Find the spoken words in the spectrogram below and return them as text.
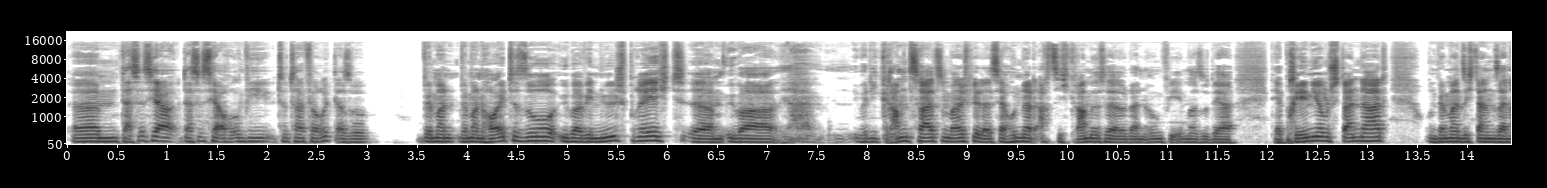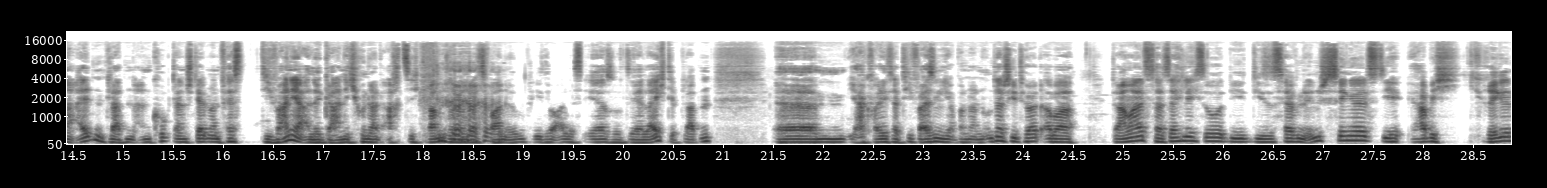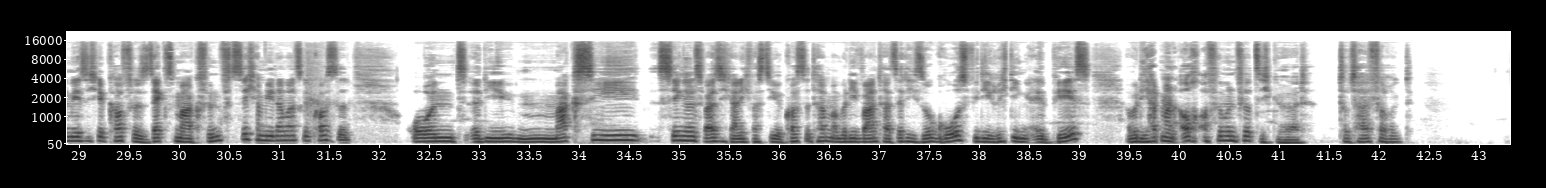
ähm, das ist ja, das ist ja auch irgendwie total verrückt. Also wenn man, wenn man heute so über Vinyl spricht, ähm, über, ja, über die Grammzahl zum Beispiel, da ist ja 180 Gramm ist ja dann irgendwie immer so der, der Premium-Standard. Und wenn man sich dann seine alten Platten anguckt, dann stellt man fest, die waren ja alle gar nicht 180 Gramm, sondern das waren irgendwie so alles eher so sehr leichte Platten. Ähm, ja, qualitativ weiß ich nicht, ob man einen Unterschied hört, aber damals tatsächlich so die diese 7-Inch-Singles, die habe ich regelmäßig gekauft für 6 Mark 50 haben die damals gekostet. Und äh, die Maxi-Singles, weiß ich gar nicht, was die gekostet haben, aber die waren tatsächlich so groß wie die richtigen LPs, aber die hat man auch auf 45 gehört. Total verrückt.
